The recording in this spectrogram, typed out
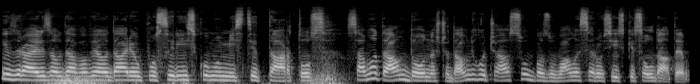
Ізраїль завдав авіаударів по сирійському місті Тартус. Саме там до нещодавнього часу базувалися російські солдати.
